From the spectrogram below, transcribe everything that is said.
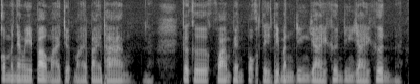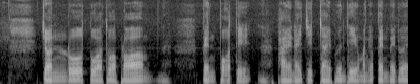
ก็มันยังมีเป้าหมายจุดหมายปลายทาง ก็คือความเป็นปกติที่มันยิ่งใหญ่ขึ้นยิ่งใหญ่ขึ้น จนรู้ตัวทั่วพร้อม เป็นปกติภายในจิตใจพื้นที่มันก็เป็นไปด้วย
